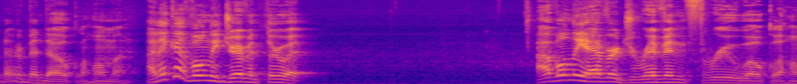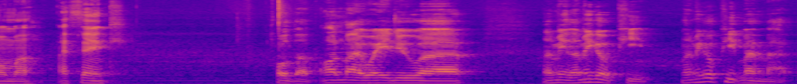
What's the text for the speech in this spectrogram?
I've never been to Oklahoma. I think I've only driven through it. I've only ever driven through Oklahoma, I think. Hold up. On my way to uh let me let me go peep. Let me go peep my map.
